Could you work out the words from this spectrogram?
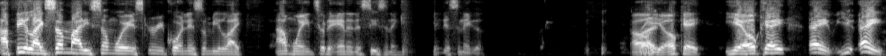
I feel like somebody somewhere is screen recording this and be like, I'm waiting till the end of the season to get this nigga. Oh Right. yeah, okay. Yeah, okay. Hey, you hey,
